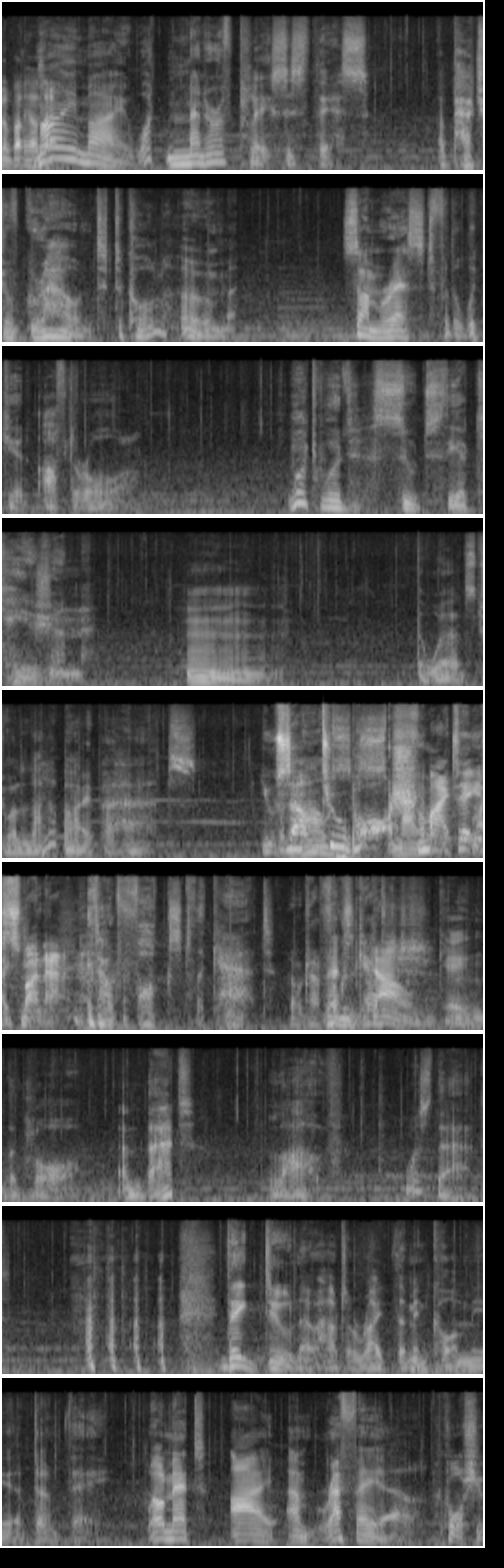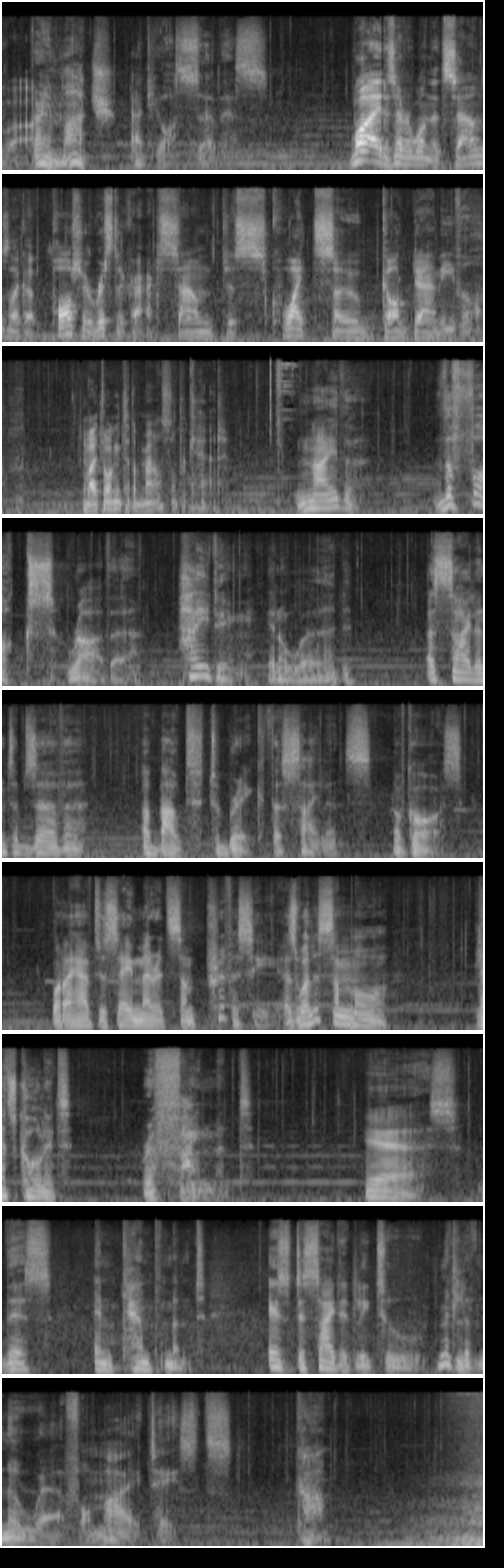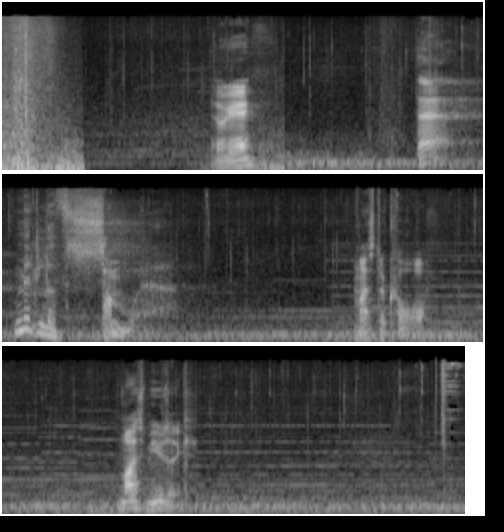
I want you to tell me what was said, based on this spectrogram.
Who the bloody hell's My, that? my, what manner of place is this? A patch of ground to call home. Some rest for the wicked, after all. What would suit the occasion? Hmm. The words to a lullaby, perhaps. You The sound too posh for my taste, my man. It outfoxed the cat. Oh, it outfoxed then the cat. down came the claw. And that, love, was that. they do know how to write them in Cormyr, don't they? Well met, I am Raphael. Of course you are. Very much at your service. Why does everyone that sounds like a posh aristocrat sound just quite so goddamn evil? Am I talking to the mouse or the cat? Neither. The fox, rather. Hiding, in a word. A silent observer, about to break the silence. Of course. What I have to say merits some privacy, as well as some more, let's call it, refinement. Yes, this encampment is decidedly too middle of nowhere for my tastes. Come. Okay. There. Middle of somewhere. Nice decor. Nice music.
